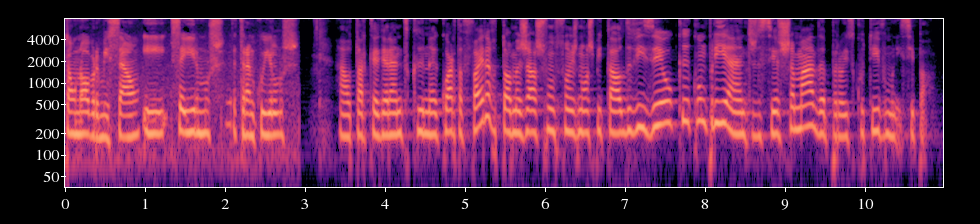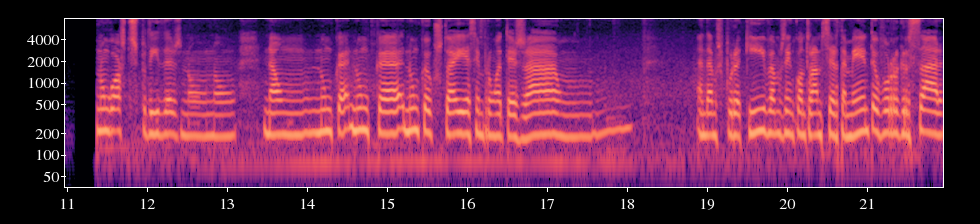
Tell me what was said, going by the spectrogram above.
tão nobre missão e sairmos tranquilos a autarca garante que na quarta-feira retoma já as funções no Hospital de Viseu, que cumpria antes de ser chamada para o Executivo Municipal. Não gosto de despedidas, não, não, não, nunca, nunca, nunca gostei, é sempre um até já, um, andamos por aqui, vamos encontrar-nos certamente. Eu vou regressar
